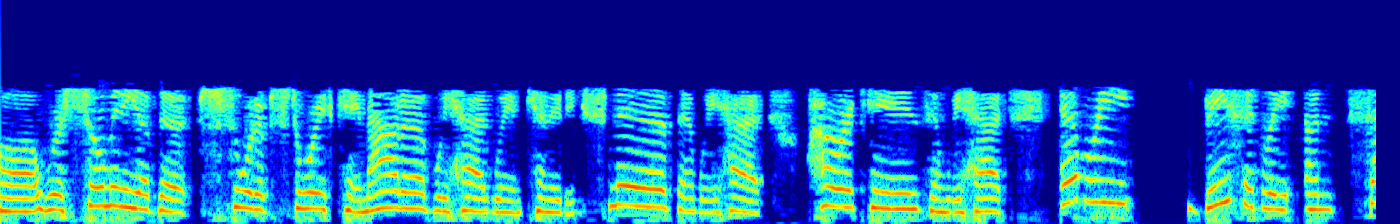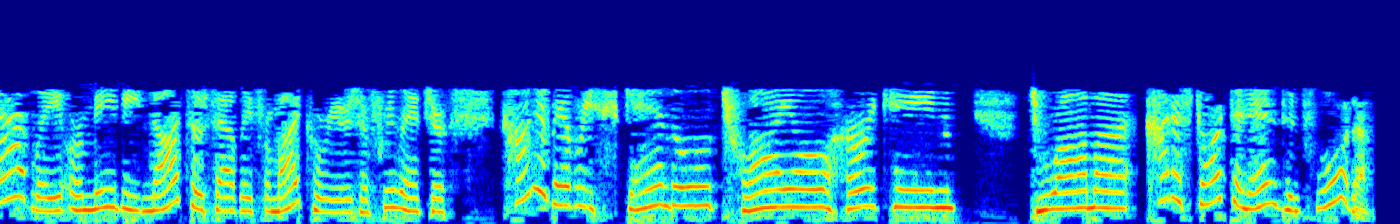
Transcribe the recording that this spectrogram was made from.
uh, where so many of the sort of stories came out of. We had William Kennedy Smith and we had hurricanes and we had every basically and sadly or maybe not so sadly for my career as a freelancer, kind of every scandal, trial, hurricane, drama kind of starts and ends in Florida.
